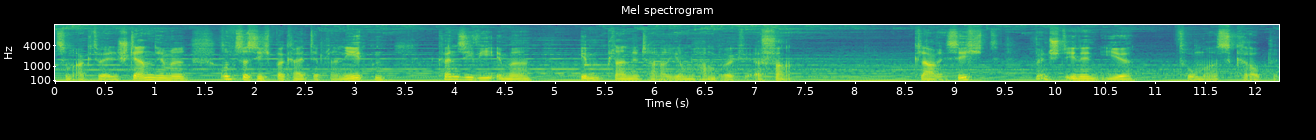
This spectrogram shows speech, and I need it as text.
zum aktuellen Sternenhimmel und zur Sichtbarkeit der Planeten können Sie wie immer im Planetarium Hamburg erfahren. Klare Sicht wünscht Ihnen Ihr Thomas Kraupe.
